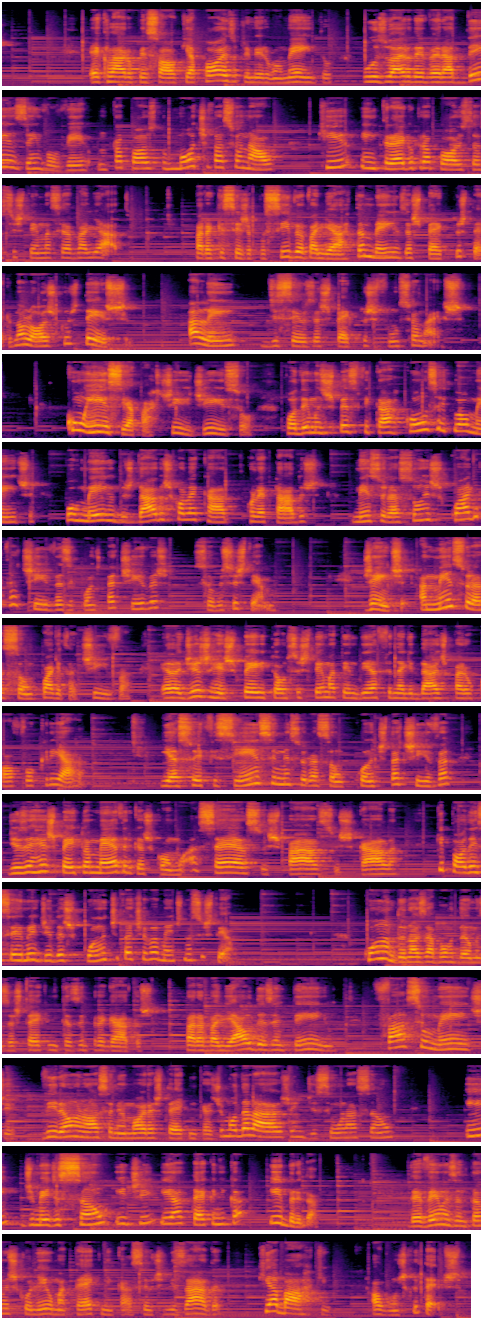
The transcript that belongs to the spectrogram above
É claro, pessoal, que após o primeiro momento, o usuário deverá desenvolver um propósito motivacional que entregue o propósito ao sistema a ser avaliado, para que seja possível avaliar também os aspectos tecnológicos deste, além de seus aspectos funcionais. Com isso e a partir disso, podemos especificar conceitualmente, por meio dos dados coletados, mensurações qualitativas e quantitativas sobre o sistema. Gente, a mensuração qualitativa, ela diz respeito ao sistema atender à finalidade para o qual for criado. E a sua eficiência e mensuração quantitativa dizem respeito a métricas como acesso, espaço, escala, que podem ser medidas quantitativamente no sistema. Quando nós abordamos as técnicas empregadas para avaliar o desempenho, facilmente virão à nossa memória as técnicas de modelagem, de simulação e de medição e, de, e a técnica híbrida. Devemos então escolher uma técnica a ser utilizada que abarque alguns critérios.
